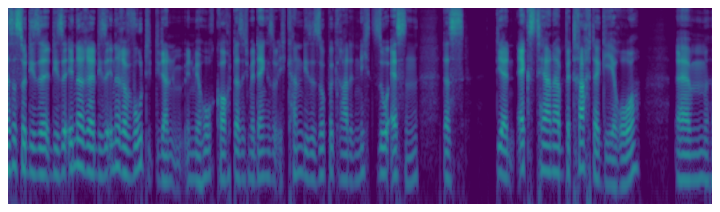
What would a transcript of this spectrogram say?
das ist so diese, diese innere, diese innere Wut, die dann in mir hochkocht, dass ich mir denke, so, ich kann diese Suppe gerade nicht so essen, dass die ein externer Betrachter, Gero, ähm,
